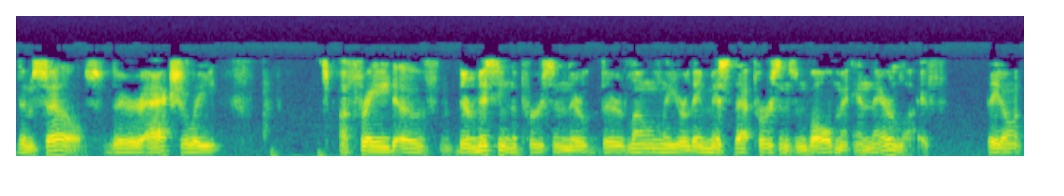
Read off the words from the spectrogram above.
themselves. They're actually afraid of they're missing the person they're they're lonely or they miss that person's involvement in their life they don't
